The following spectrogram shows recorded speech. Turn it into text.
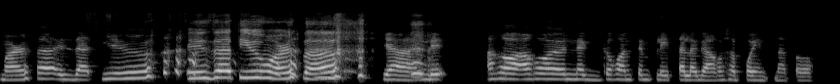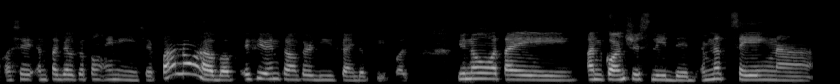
Martha, is that you? Is that you, Martha? yeah, hindi. Ako, ako, nagko-contemplate talaga ako sa point na to. Kasi, ang tagal ko tong iniisip. Paano nga ba, if you encounter these kind of people? You know what I unconsciously did? I'm not saying na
